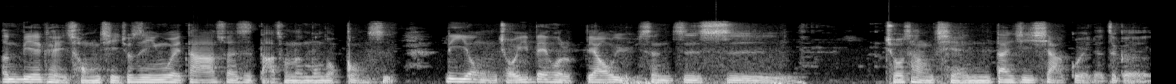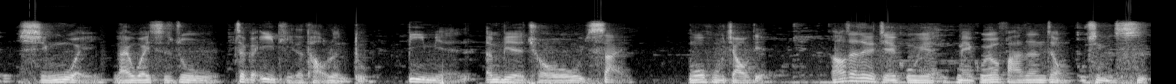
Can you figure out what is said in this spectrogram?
NBA 可以重启，就是因为大家算是达成了某种共识。利用球衣背后的标语，甚至是球场前单膝下跪的这个行为，来维持住这个议题的讨论度，避免 NBA 球赛模糊焦点。然后在这个节骨眼，美国又发生这种不幸的事，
